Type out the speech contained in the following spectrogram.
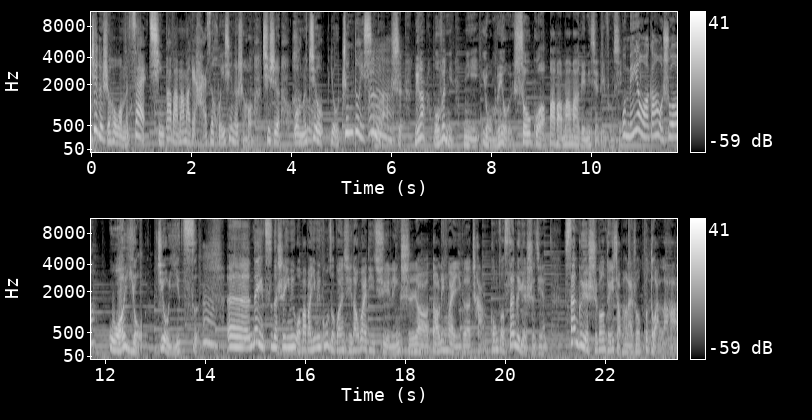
这个时候我们再请爸爸妈妈给孩子回信的时候，其实我们就有针对性了。是灵儿，我问你，你有没有收过爸爸妈妈给你写的一封信？我没有啊，刚刚我说我有。只有一次，嗯，呃，那一次呢，是因为我爸爸因为工作关系到外地去，临时要到另外一个厂工作三个月时间。三个月时光对于小朋友来说不短了哈，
